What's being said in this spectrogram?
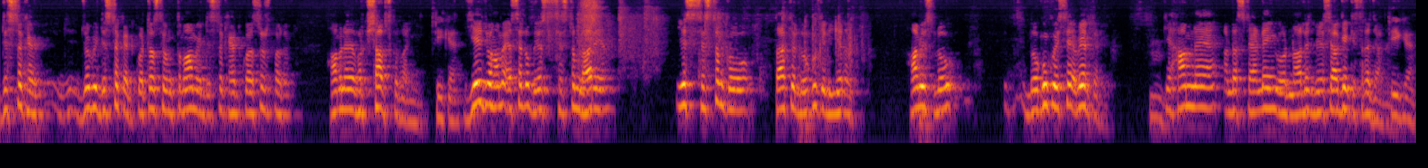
डिस्ट्रिक्ट हेड जो भी डिस्ट्रिक्ट हेडक्वार्टर्स थे उन तमाम डिस्ट्रिक्ट हेडक्वार्टर्स पर हमने वर्कशॉप्स करवाई। हैं ठीक है। ये जो हम S L O based system ला रहे हैं इस सिस्टम को ताकि लोगों के लिए ना हम इस लोग लोगों को इससे अवेयर करें हम्म, कि हमने अंडरस्टैंडिंग और नॉलेज बेस से आगे किस तरह जाना ठीक है।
